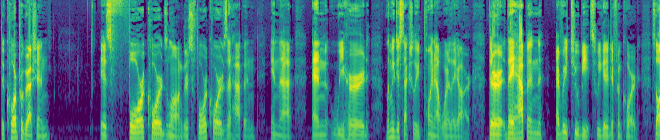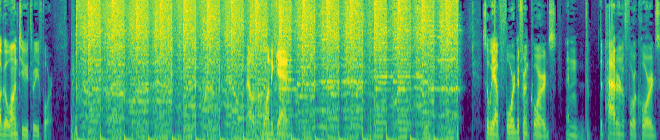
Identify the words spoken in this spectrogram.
the chord progression is four chords long. There's four chords that happen in that, and we heard. Let me just actually point out where they are. They're they happen every two beats. We get a different chord. So I'll go one, two, three, four. Now it's one again. So we have four different chords, and the, the pattern of four chords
